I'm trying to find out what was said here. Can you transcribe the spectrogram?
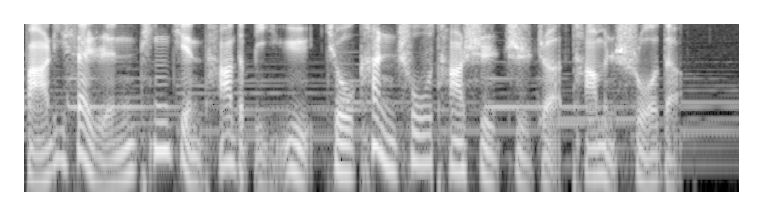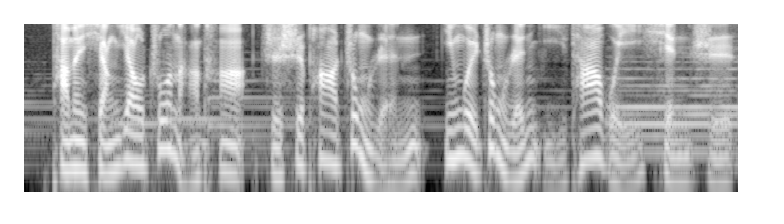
法利赛人听见他的比喻，就看出他是指着他们说的。他们想要捉拿他，只是怕众人，因为众人以他为先知。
